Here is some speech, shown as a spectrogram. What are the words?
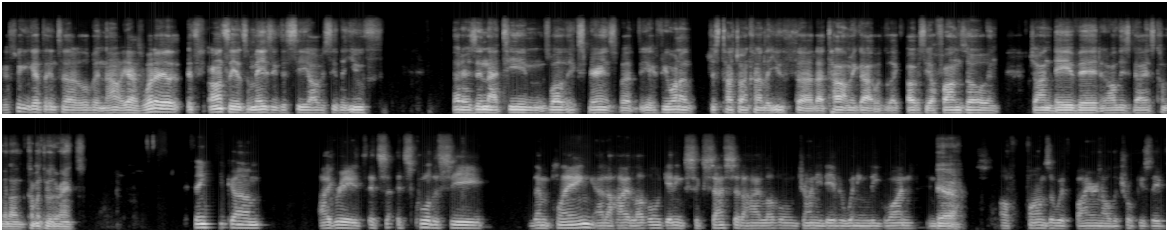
I guess we can get into that a little bit now. Yes. What a, it's honestly it's amazing to see obviously the youth that is in that team as well as the experience. But if you want to just touch on kind of the youth uh, that talent we got with like obviously Alphonso and John David and all these guys coming on coming through the ranks. I think um, I agree. It's, it's it's cool to see them playing at a high level, getting success at a high level. Johnny David winning League One, and Yeah. Alphonso with Bayern, all the trophies they've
